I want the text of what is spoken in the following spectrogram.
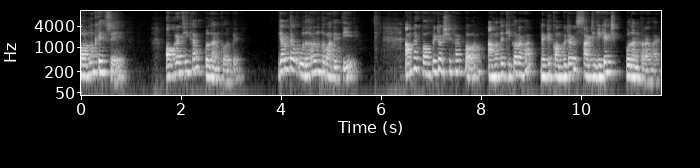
কর্মক্ষেত্রে অগ্রাধিকার প্রদান করবে। যেমন একটা উদাহরণ তোমাদের দিই। আমরা কম্পিউটার শেখার পর আমাদের কি করা হয়? একটি কম্পিউটারের সার্টিফিকেট প্রদান করা হয়।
